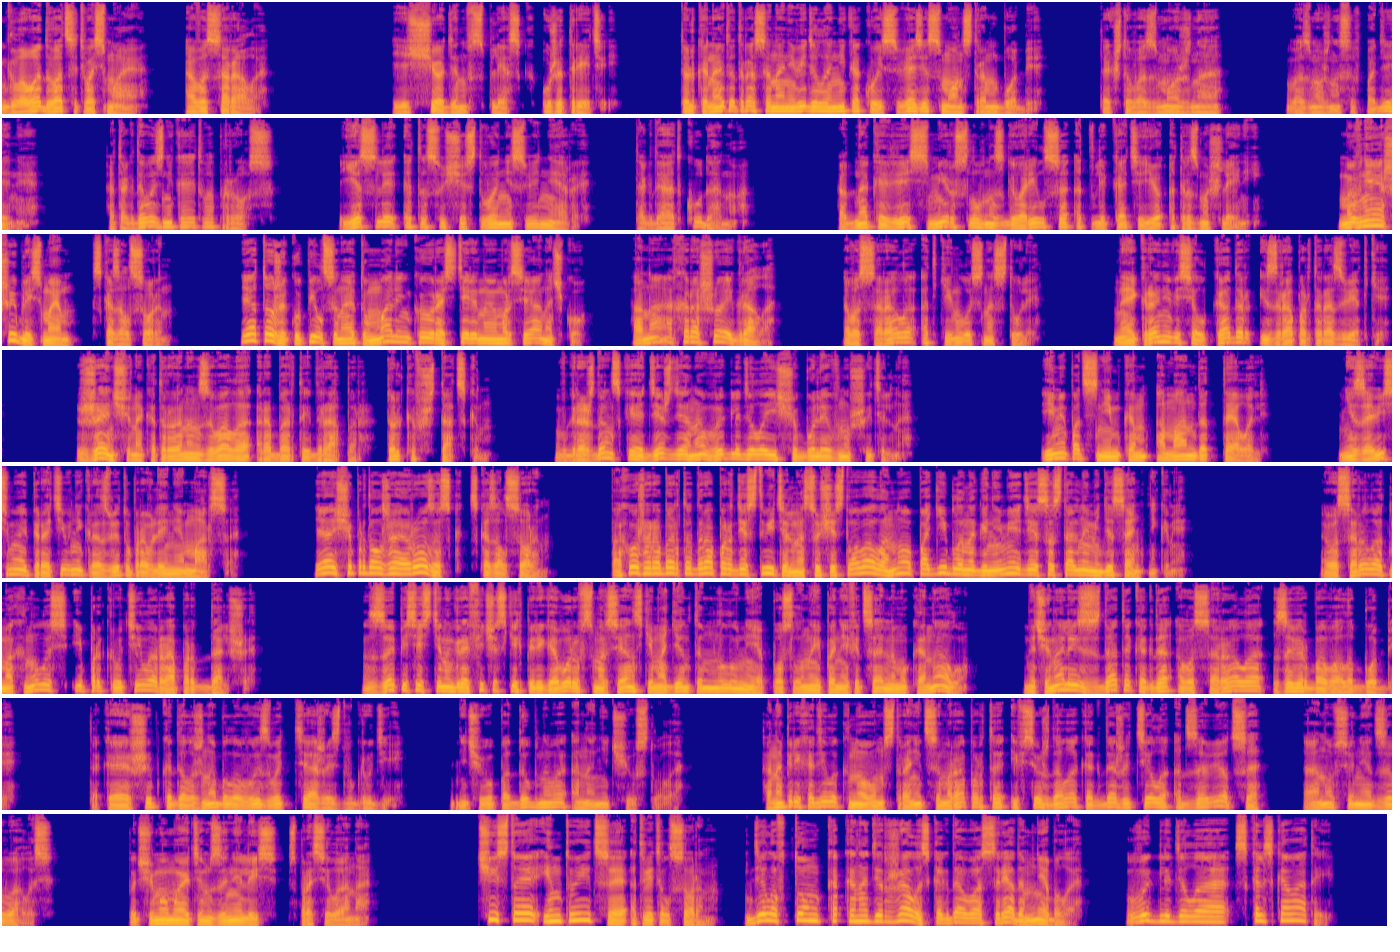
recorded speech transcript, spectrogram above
Глава двадцать восьмая. Авасарала. Еще один всплеск, уже третий. Только на этот раз она не видела никакой связи с монстром Бобби. Так что, возможно, возможно совпадение. А тогда возникает вопрос. Если это существо не с Венеры, тогда откуда оно? Однако весь мир словно сговорился отвлекать ее от размышлений. «Мы в ней ошиблись, мэм», — сказал Сорен. «Я тоже купился на эту маленькую растерянную марсианочку. Она хорошо играла». А Вассарала откинулась на стуле. На экране висел кадр из рапорта разведки. Женщина, которую она называла Робертой Драппер, только в штатском. В гражданской одежде она выглядела еще более внушительно. Имя под снимком Аманда Теллель. Независимый оперативник разведуправления Марса. «Я еще продолжаю розыск», — сказал Сорен. «Похоже, Роберта Драппер действительно существовала, но погибла на Ганимеде с остальными десантниками». Вассарелла отмахнулась и прокрутила рапорт дальше. Записи стенографических переговоров с марсианским агентом на Луне, посланные по неофициальному каналу, начинались с даты, когда Авасарала завербовала Бобби. Такая ошибка должна была вызвать тяжесть в груди. Ничего подобного она не чувствовала. Она переходила к новым страницам рапорта и все ждала, когда же тело отзовется, а оно все не отзывалось. «Почему мы этим занялись?» — спросила она. «Чистая интуиция», — ответил Сорен. «Дело в том, как она держалась, когда вас рядом не было. Выглядела скользковатой.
